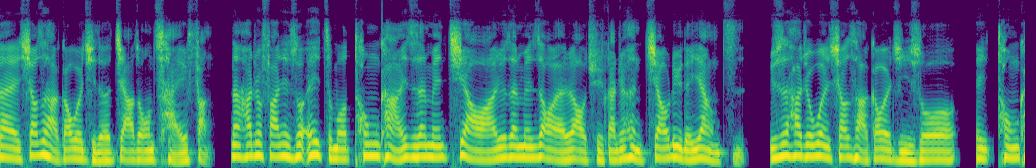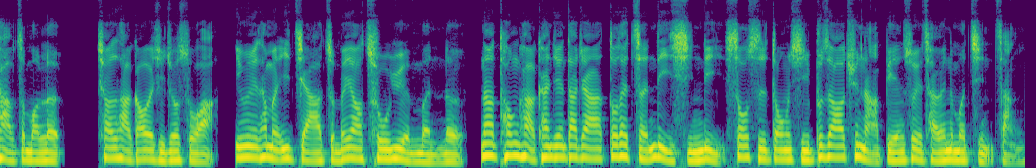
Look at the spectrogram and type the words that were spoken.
在肖斯塔高维奇的家中采访，那他就发现说，哎，怎么通卡一直在那边叫啊，又在那边绕来绕去，感觉很焦虑的样子。于是他就问肖斯塔高维奇说，哎，通卡怎么了？肖斯塔高维奇就说啊，因为他们一家准备要出远门了。那通卡看见大家都在整理行李、收拾东西，不知道去哪边，所以才会那么紧张。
